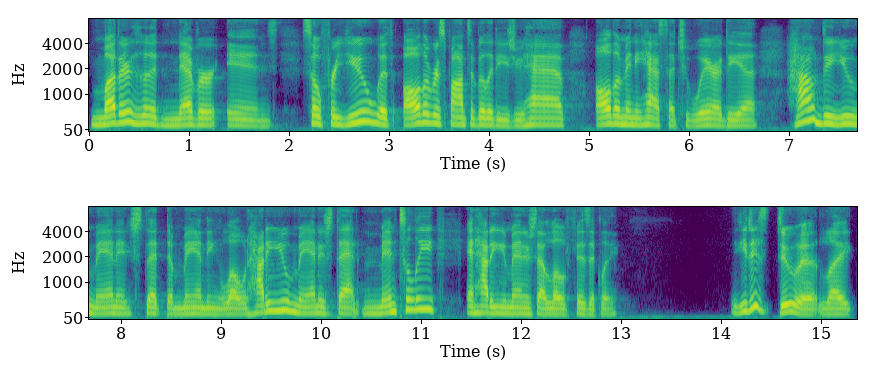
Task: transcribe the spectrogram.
Motherhood never ends. So for you, with all the responsibilities you have, all the many hats that you wear, Adia, how do you manage that demanding load? How do you manage that mentally, and how do you manage that load physically? You just do it. Like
